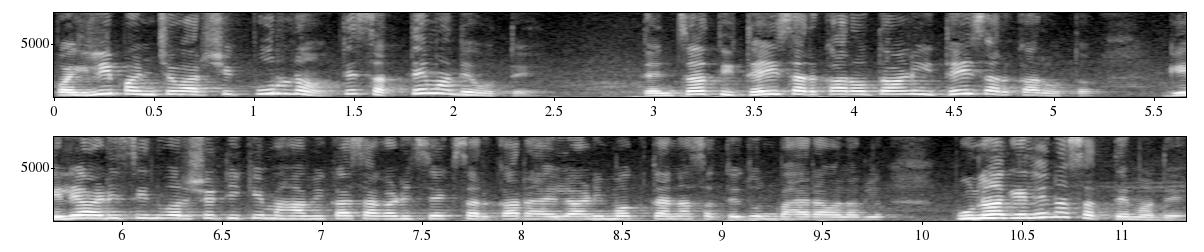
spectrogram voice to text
पहिली पंचवार्षिक पूर्ण ते सत्तेमध्ये होते. त्यांचं तिथेही सरकार होतं आणि इथेही सरकार होतं. गेले अडीच तीन वर्ष ठीक आहे महाविकास आघाडीचं एक सरकार राहिलं आणि मग त्यांना सत्तेतून बाहेर यावं लागलं. पुन्हा गेले ना सत्तेमध्ये?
